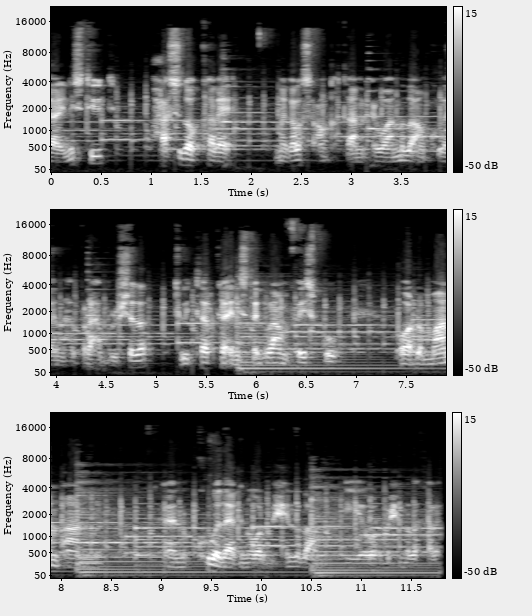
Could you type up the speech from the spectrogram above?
valley institute. Waxaa sidoo kale nagala socon kartaan ciwaanada aan ku leenahay baraha bulshada twitterka instagram facebook oo dhammaan aan ku wadaagno warbixinada iyo warbixinada kale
